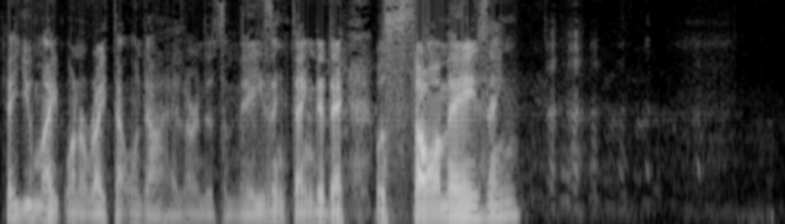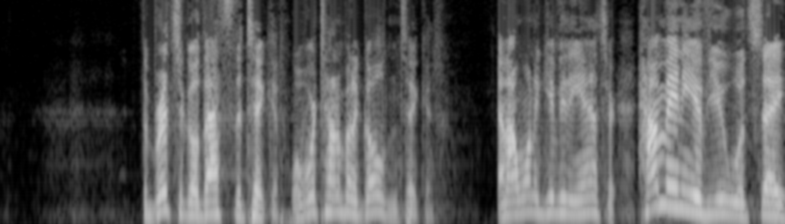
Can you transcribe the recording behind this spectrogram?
Okay, you might want to write that one down. I learned this amazing thing today. It was so amazing. The Brits will go, that's the ticket. Well, we're talking about a golden ticket. And I want to give you the answer. How many of you would say,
